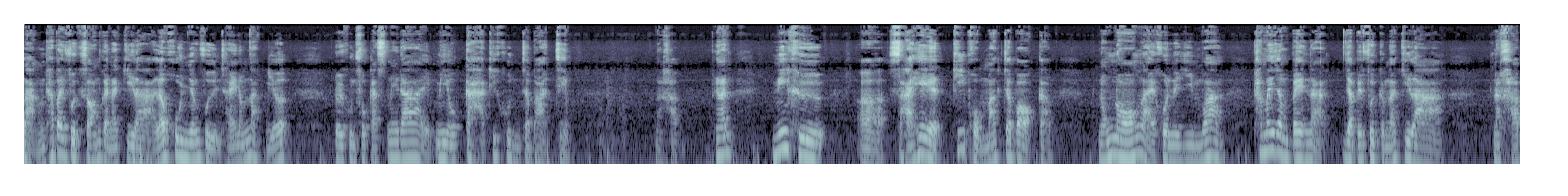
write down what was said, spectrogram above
หลังๆ ถ้าไปฝึกซ้อมกับนักกีฬา แล้วคุณยังฝืนใช้น้ำหนักเยอะ โดยคุณโฟกัสไม่ได้ มีโอกาสที่คุณจะบาดเจ็บนะครับ เพราะฉะนั้นนี่คืออสาเหตุที่ผมมักจะบอกกับน้องๆหลายคนในยิมว่า ถ้าไม่จำเป็นอะอย่าไปฝึกกับนักกีฬานะครับ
